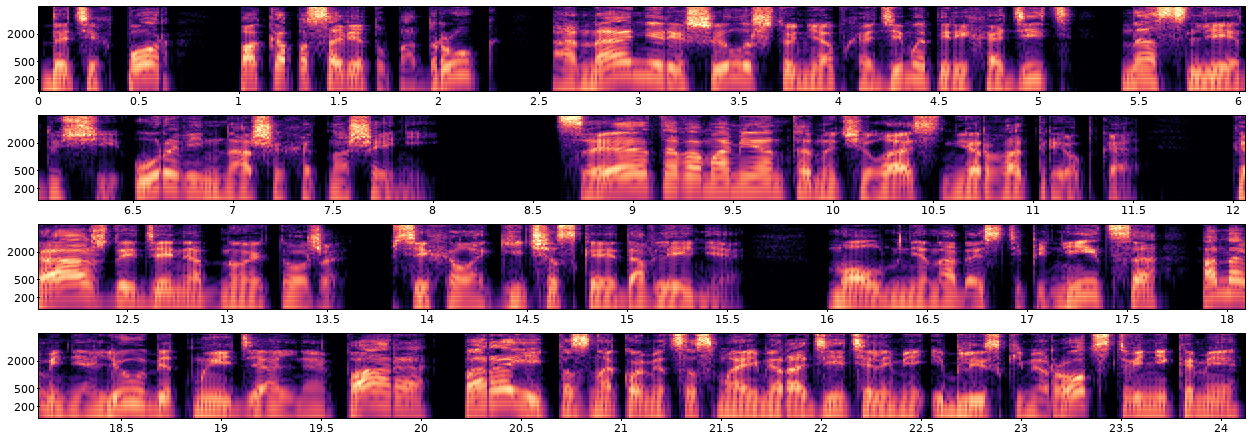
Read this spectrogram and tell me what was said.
До тех пор, пока по совету подруг она не решила, что необходимо переходить на следующий уровень наших отношений. С этого момента началась нервотрепка. Каждый день одно и то же. Психологическое давление. Мол, мне надо степениться, она меня любит, мы идеальная пара, пора ей познакомиться с моими родителями и близкими родственниками,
